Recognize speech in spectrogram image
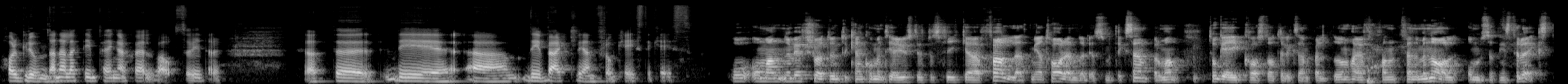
Har grundarna lagt in pengar själva? Och så vidare. Så att eh, det, eh, det är verkligen från case till case. Och om man, nu vet jag att du inte kan kommentera just det specifika fallet, men jag tar ändå det som ett exempel. Om Man tog Acast då till exempel. De har haft en fenomenal omsättningstillväxt,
